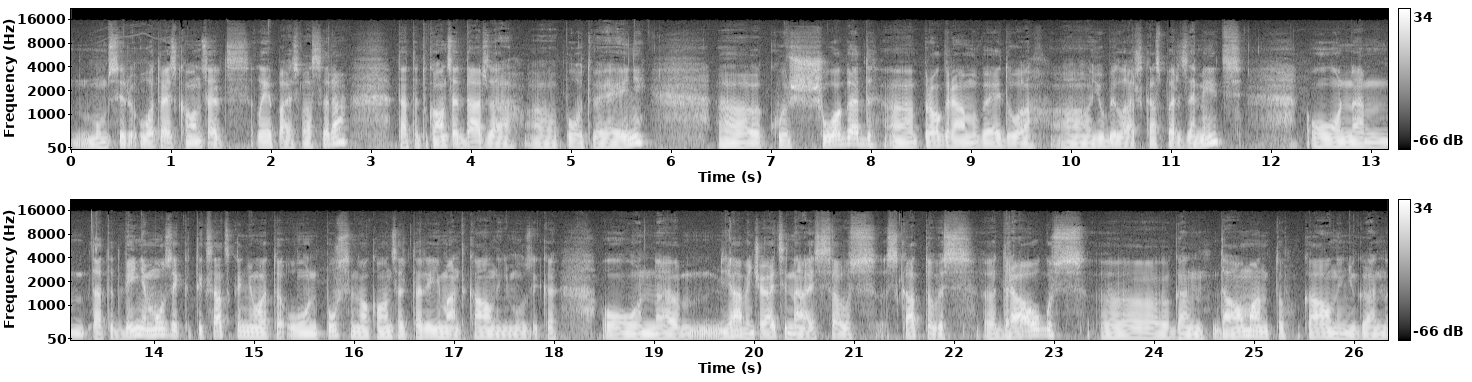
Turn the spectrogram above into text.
mums ir otrais koncerts Liepājas vasarā. Tātad koncerta dārzā uh, pūt vējiņi. Uh, kurš šogad uh, programmu veido uh, jubilārs Kaspars Zemīts. Un, um, tātad viņa mūzika tiks atskaņota, un pusi no koncerta arī Imants Kalniņa mūzika. Un, um, jā, viņš ir aicinājis savus skatuves uh, draugus, uh, gan Daumantu Kalniņu, gan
